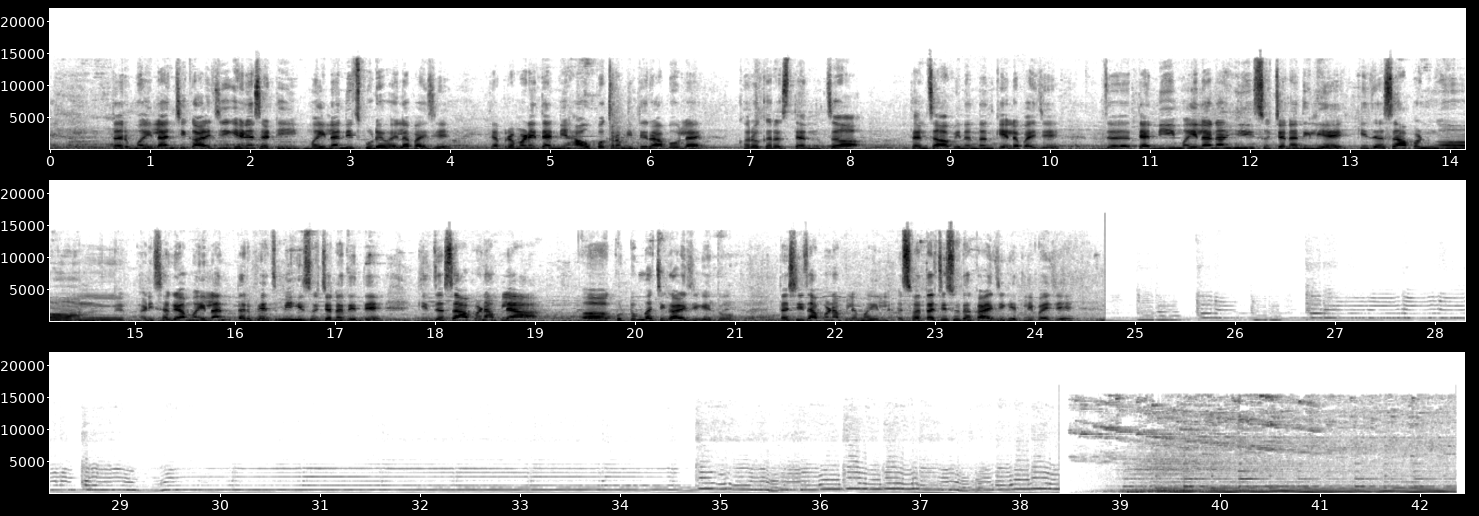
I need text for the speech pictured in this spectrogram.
तर महिलांची काळजी घेण्यासाठी महिलांनीच पुढे व्हायला पाहिजे. त्याप्रमाणे त्यांनी हा उपक्रम इथे राबवला आहे खरोखरच त्यांचं त्यांचं अभिनंदन केलं पाहिजे. ज त्यांनी महिलांना ही सूचना दिली आहे की जसं आपण आणि सगळ्या महिलांतर्फेच मी ही सूचना देते की जसं आपण आपल्या कुटुंबाची काळजी घेतो तशीच आपण आपल्या महिला स्वतःची सुद्धा काळजी घेतली पाहिजे.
